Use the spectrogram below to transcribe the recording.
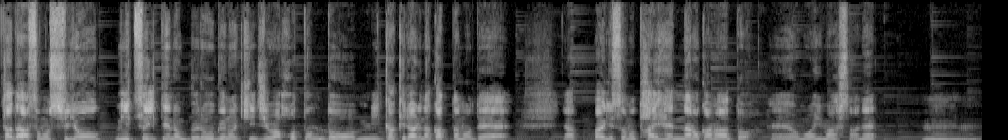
ただ、その狩猟についてのブログの記事はほとんど見かけられなかったので、やっぱりその大変なのかなと思いましたね。うん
